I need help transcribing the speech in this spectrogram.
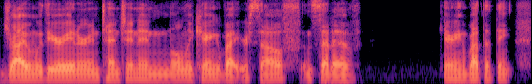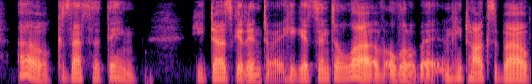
driving with your inner intention and only caring about yourself instead of caring about the thing. Oh, because that's the thing. He does get into it. He gets into love a little bit, and he talks about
